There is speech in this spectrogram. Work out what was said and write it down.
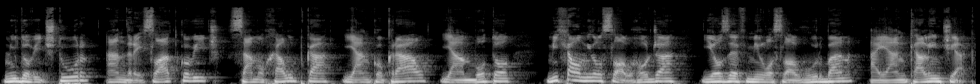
Ludovič Túr, Andrej Sládkovič, Samo Chalupka, Janko Král, Jan Boto, Michal Miloslav Hoďa, Jozef Miloslav Hurban a Jan Kalinčiak.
